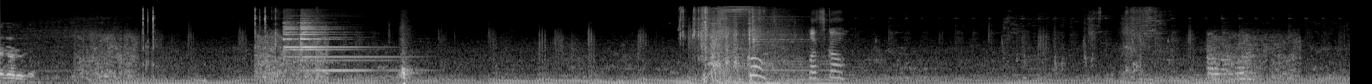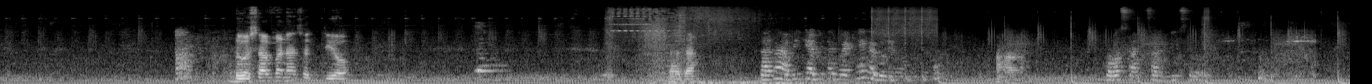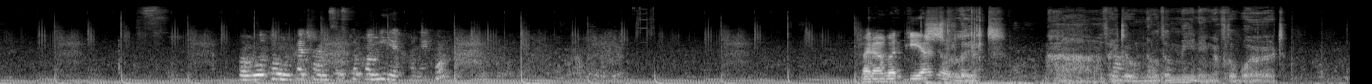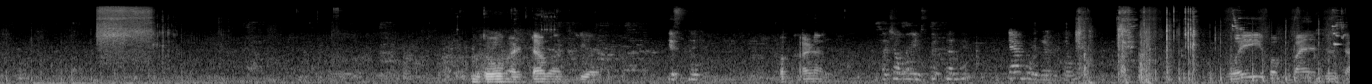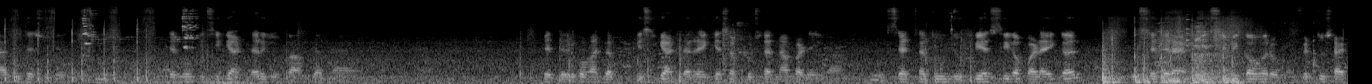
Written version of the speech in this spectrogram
Record करू दे Go. Let's go. Dosa बना सकती हो। दादा। दादा अभी के अभी तक बैठेगा हाँ सात सात बीस हो और वो तो उनका चांसेस तो कम ही है खाने का। बराबर किया तो Split. Ah, they don't know the meaning of the word. दो घंटा बात किया। किसने? पकड़ा अच्छा वो इंस्पेक्टर ने? क्या बोल रहे हो बेटा वही पप्पा है जो चालू थे सुबह तेरे को किसी के अंडर क्यों काम करना है। फिर तेरे को मतलब इसके अंदर अंडर रह के सब कुछ करना पड़ेगा। उससे अच्छा तू यूपीएससी का पढ़ाई कर उससे तेरा एमपीएससी भी कवर होगा फिर तू side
